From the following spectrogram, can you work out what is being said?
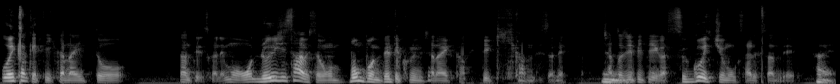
追いかけていかないと、なんていうんですかね、もう類似サービスがボンボン出てくるんじゃないかっていう危機感ですよね。チャット GPT がすごい注目されてたんで。はい。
